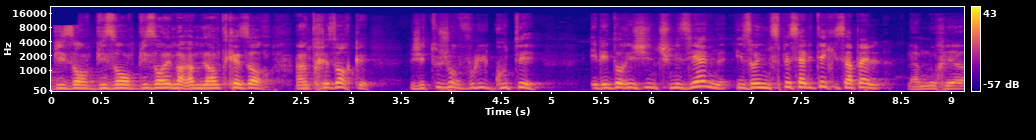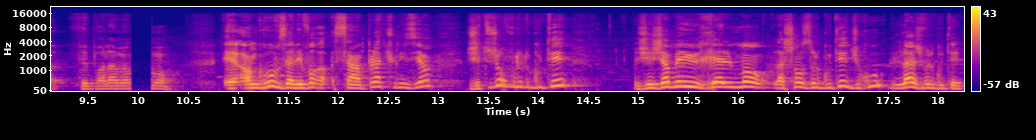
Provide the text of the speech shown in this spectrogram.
Bison, Bison, Bison, il m'a ramené un trésor. Un trésor que j'ai toujours voulu goûter. Il est d'origine tunisienne. Ils ont une spécialité qui s'appelle. La mloukhia, fait par la maman. Et en gros, vous allez voir, c'est un plat tunisien. J'ai toujours voulu le goûter. J'ai jamais eu réellement la chance de le goûter. Du coup, là, je vais le goûter.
